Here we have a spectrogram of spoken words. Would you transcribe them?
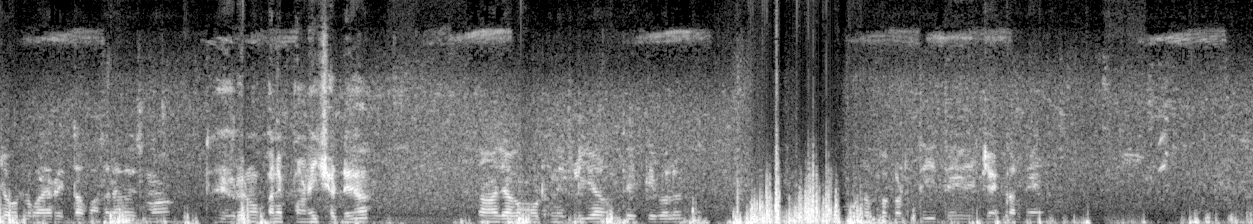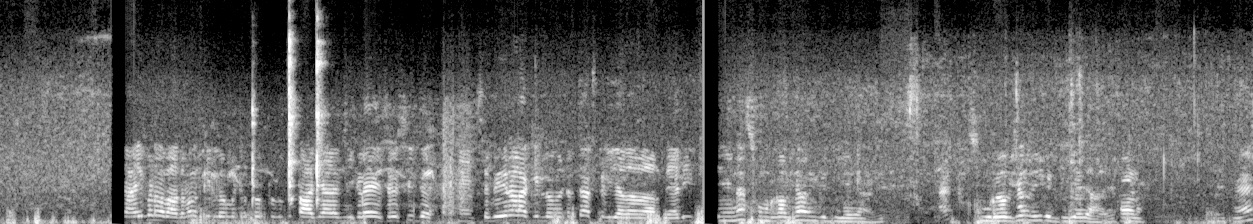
ਜ਼ੋਰ ਲਵਾਇਆ, ਰੇਤਾ ਫਸ ਰਿਹਾ ਤਾਂ ਇਸਮਾ। ਤੇ ਫਿਰ ਇਹਨੂੰ ਆਪਾਂ ਨੇ ਪਾਣੀ ਛੱਡਿਆ, ਤਾਂ ਜਾ ਕੇ ਮੋਟਰ ਨਿਕਲੀ ਆ ਤੇ ਕੇਵਲ ਮੋਟਰ ਆਪਾਂ ਕੱਢਤੀ ਤੇ ਚੈੱਕ ਕਰਦੇ ਆ ਚਾਈ ਬਣਵਾ ਦਵਾਂ ਕਿਲੋਮੀਟਰ ਤੋਂ ਤੋਂ ਤਾਜ਼ਾ ਨਿਕਲਿਆ ਇਸੇ ਸੀ ਸਵੇਰ ਵਾਲਾ ਕਿਲੋਮੀਟਰ ਝੱਟ ਵੀ ਜ਼ਿਆਦਾ ਮਾਰਦੇ ਆ ਦੀ ਇਹ ਨਾ ਸੂਟ ਗਲਸ਼ਾਂ ਦੀ ਗੱਡੀ ਹੈ? ਯਾਰ ਸੂਟ ਗਲਸ਼ਾਂ ਦੀ ਗੱਡੀ ਹੈ ਯਾਰ ਕੌਣ? ਹੈ?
